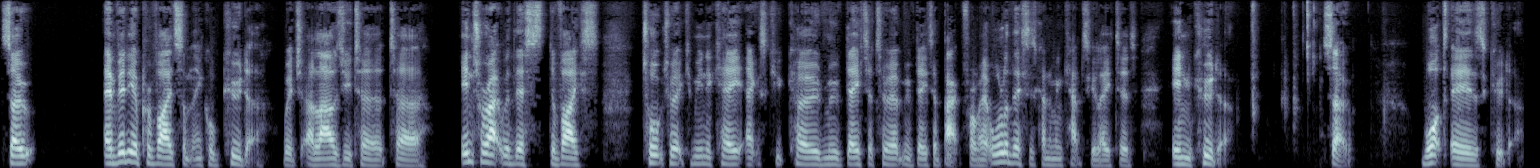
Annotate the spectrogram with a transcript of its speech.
So NVIDIA provides something called CUDA, which allows you to, to interact with this device, talk to it, communicate, execute code, move data to it, move data back from it. All of this is kind of encapsulated in CUDA. So what is CUDA?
